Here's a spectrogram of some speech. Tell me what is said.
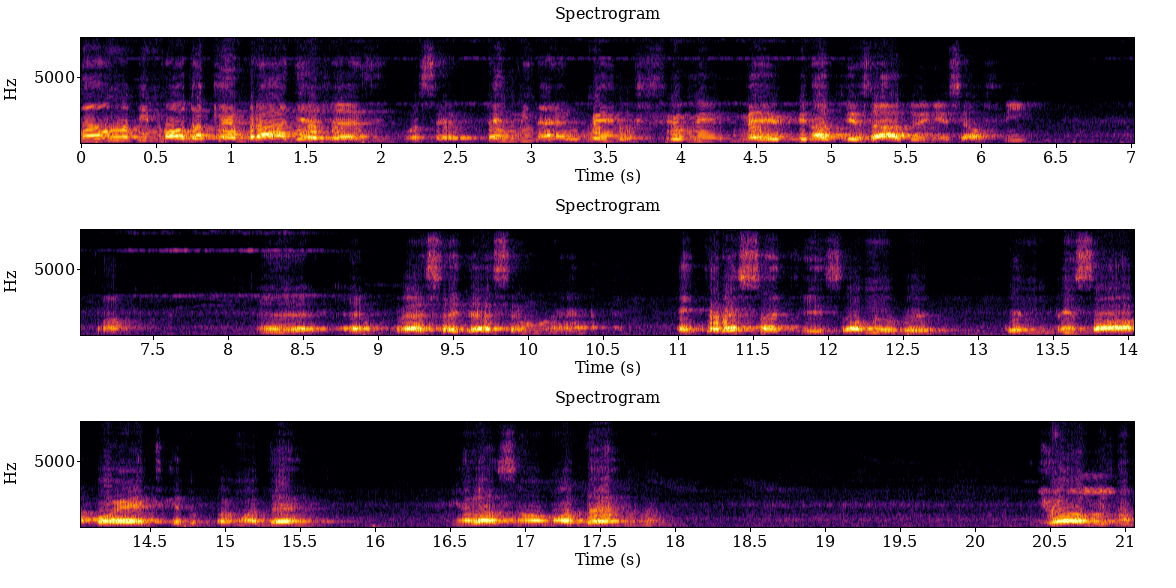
não, de modo a quebrar a diegese. Você termina vendo o filme meio hipnotizado do início ao fim. Tá? É, é, essa ideia é, é interessante isso, ao meu ver tendo que pensar a poética do pós-moderno em relação ao moderno. Né? Jogos, né?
